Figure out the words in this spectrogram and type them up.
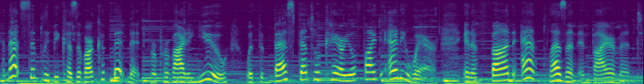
And that's simply because of our commitment for providing you with the best dental care you'll find anywhere in a fun and pleasant environment.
